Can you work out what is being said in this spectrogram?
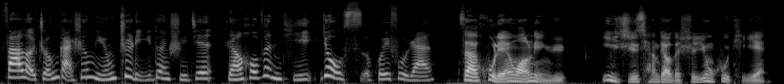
发了整改声明治理一段时间，然后问题又死灰复燃。在互联网领域，一直强调的是用户体验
